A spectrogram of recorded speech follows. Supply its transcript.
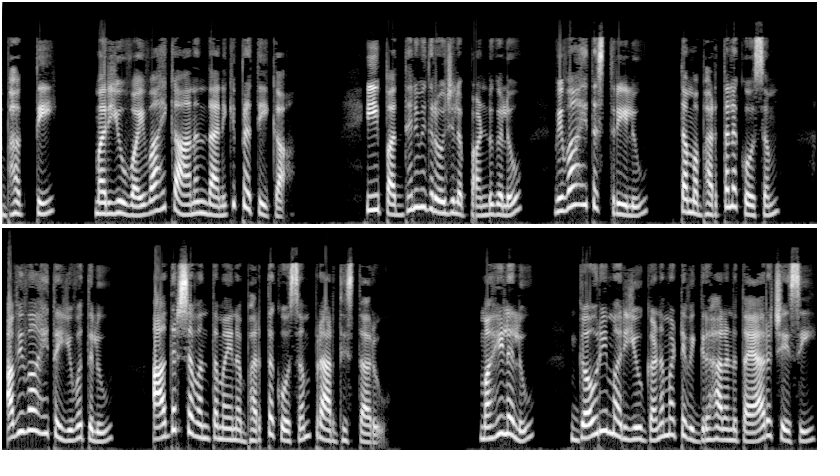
భక్తి మరియు వైవాహిక ఆనందానికి ప్రతీక. ఈ పద్దెనిమిది రోజుల పండుగలో వివాహిత స్త్రీలు తమ భర్తల కోసం అవివాహిత యువతులు ఆదర్శవంతమైన భర్త కోసం ప్రార్థిస్తారు. మహిళలు గౌరి మరియు గణమట్టి విగ్రహాలను తయారుచేసి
